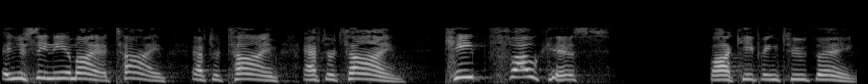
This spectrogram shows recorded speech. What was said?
And you see Nehemiah time after time after time. Keep focus by keeping two things.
